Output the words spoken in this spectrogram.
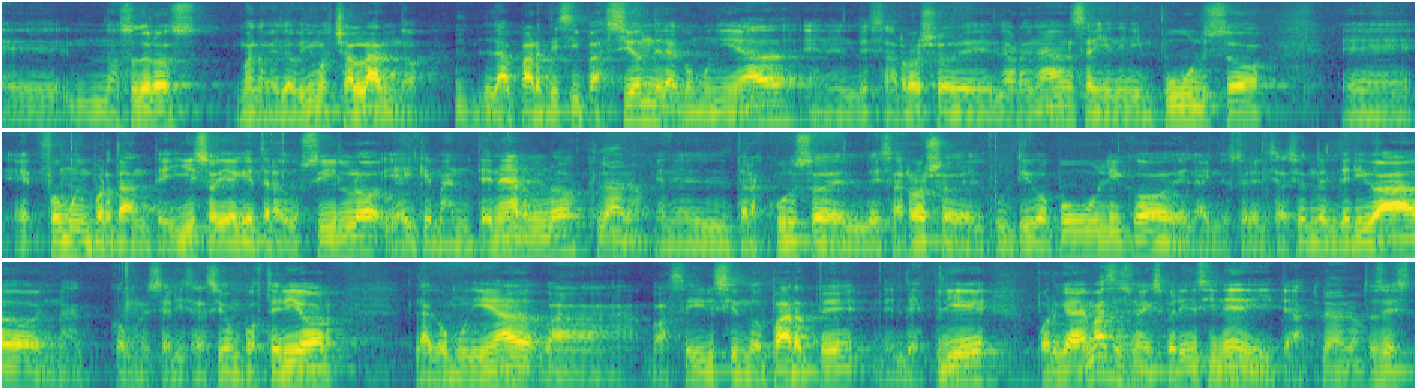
eh, nosotros, bueno, lo venimos charlando, la participación de la comunidad en el desarrollo de la ordenanza y en el impulso, eh, eh, fue muy importante y eso había que traducirlo y hay que mantenerlo claro. en el transcurso del desarrollo del cultivo público, de la industrialización del derivado, en la comercialización posterior. La comunidad va, a seguir siendo parte del despliegue porque además es una experiencia inédita. Claro. Entonces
